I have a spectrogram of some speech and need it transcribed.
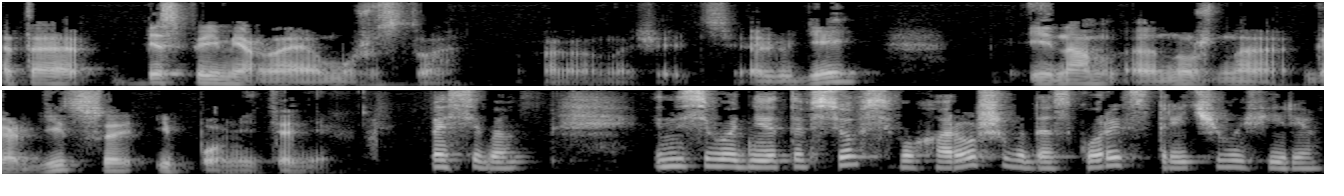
Это беспримерное мужество э, значит, людей, и нам э, нужно гордиться и помнить о них. Спасибо. И на сегодня это все. Всего хорошего. До скорой встречи в эфире.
